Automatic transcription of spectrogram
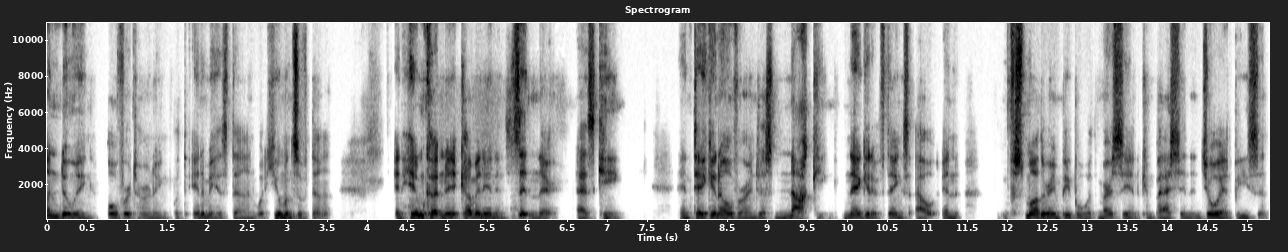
undoing, overturning what the enemy has done, what humans have done, and him in, coming in and sitting there as king and taking over and just knocking negative things out and smothering people with mercy and compassion and joy and peace and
